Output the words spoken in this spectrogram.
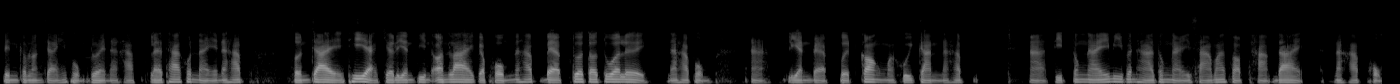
เป็นกำลังใจให้ผมด้วยนะครับ และถ้าคนไหนนะครับ สนใจที่อยากจะเรียนปีนออนไลน์กับผมนะครับ แบบตัวต่อตัวเลยนะครับผมอ่าเรียนแบบเปิดกล้องมาคุยกันนะครับอ่าติดตรงไหนมีปัญหาตรงไหนสามารถสอบถามได้นะครับ ผม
